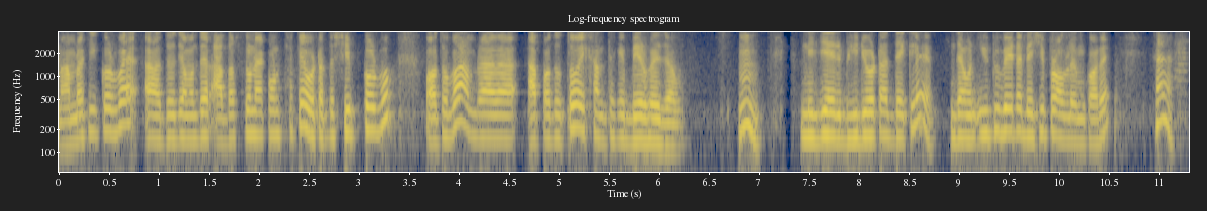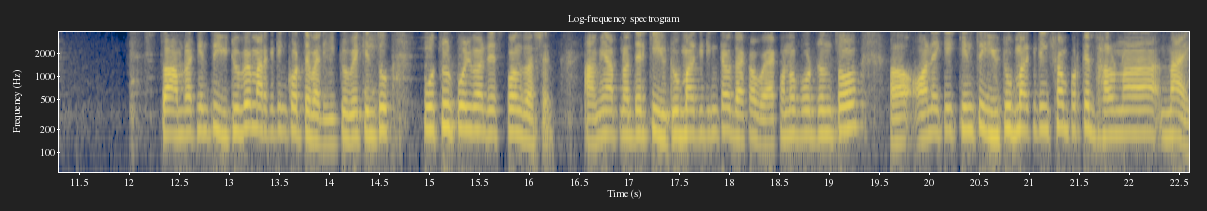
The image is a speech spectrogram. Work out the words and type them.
না। আমরা কি করব? যদি আমাদের আদার্স কোনো অ্যাকাউন্ট থাকে, ওটাতে শিফট করব, অথবা আমরা আপাতত এখান থেকে বের হয়ে যাব। হুম? নিজের ভিডিওটা দেখলে, যেমন ইউটিউবে এটা বেশি প্রবলেম করে হ্যাঁ? তো আমরা কিন্তু ইউটিউবে মার্কেটিং করতে পারি। ইউটিউবে কিন্তু প্রচুর পরিমাণ রেসপন্স আসে। আমি আপনাদেরকে ইউটিউব মার্কেটিংটাও দেখাবো। এখনও পর্যন্ত অনেকে কিন্তু ইউটিউব মার্কেটিং সম্পর্কে ধারণা নাই।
